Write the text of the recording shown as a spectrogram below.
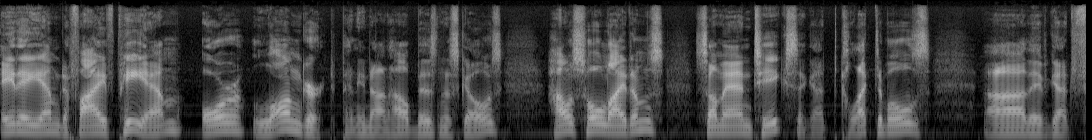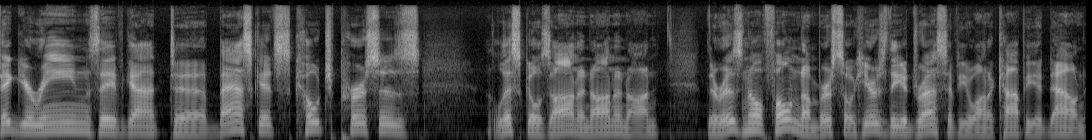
8 a.m. to 5 p.m. or longer, depending on how business goes. Household items, some antiques, they got collectibles. Uh, they've got figurines, they've got uh, baskets, coach purses. The list goes on and on and on. There is no phone number, so here's the address if you want to copy it down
